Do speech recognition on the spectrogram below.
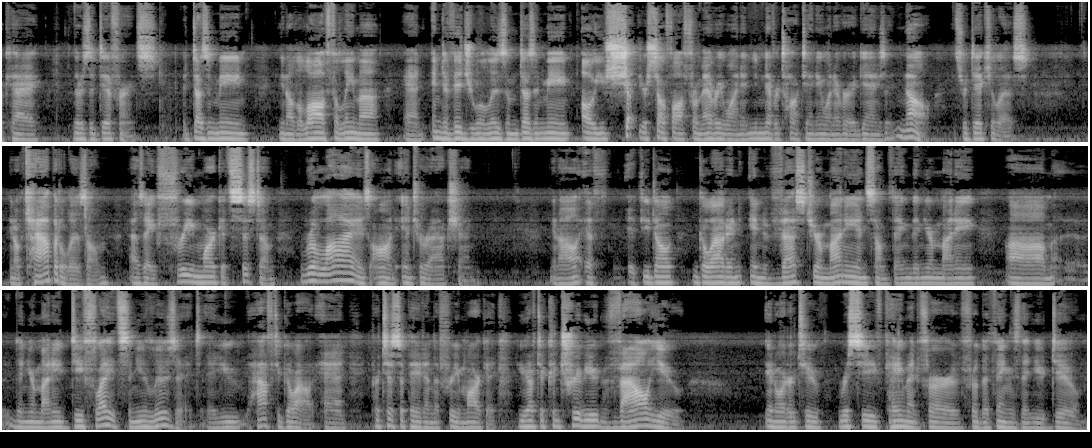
Okay? There's a difference. It doesn't mean, you know, the law of Thelema and individualism doesn't mean, oh, you shut yourself off from everyone and you never talk to anyone ever again. No, it's ridiculous. You know, capitalism as a free market system relies on interaction. You know, if if you don't go out and invest your money in something, then your money um, then your money deflates and you lose it. You have to go out and participate in the free market. You have to contribute value in order to receive payment for, for the things that you do.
